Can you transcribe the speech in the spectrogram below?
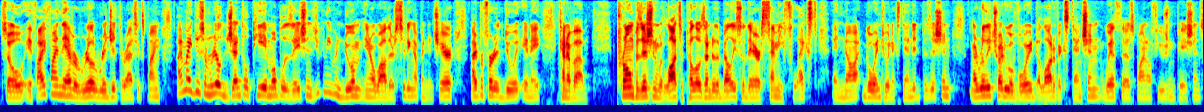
So if I find they have a real rigid thoracic spine, I might do some real gentle PA mobilizations. You can even do them, you know, while they're sitting up in a chair. I prefer to do it in a kind of a prone position with lots of pillows under the belly so they're semi flexed and not go into an extended position. I really try to avoid a lot of extension with uh, spinal fusion patients.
